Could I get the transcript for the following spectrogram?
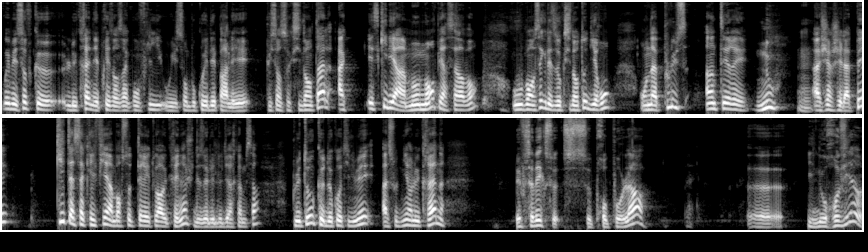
Oui, mais sauf que l'Ukraine est prise dans un conflit où ils sont beaucoup aidés par les puissances occidentales. À- Est-ce qu'il y a un moment, Pierre Servant, où vous pensez que les Occidentaux diront on a plus intérêt, nous, Mm. à chercher la paix, quitte à sacrifier un morceau de territoire ukrainien, je suis désolé de le dire comme ça, plutôt que de continuer à soutenir l'Ukraine? Mais vous savez que ce, ce propos-là, euh, il nous revient,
